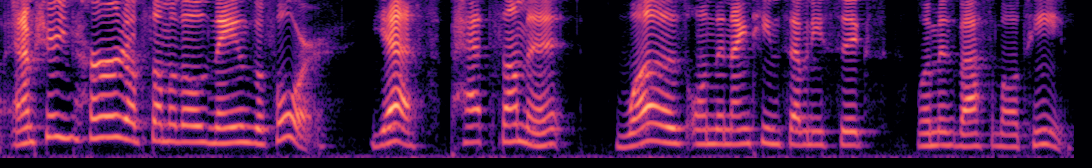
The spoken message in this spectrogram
And I'm sure you've heard of some of those names before. Yes, Pat Summitt was on the 1976 women's basketball team.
